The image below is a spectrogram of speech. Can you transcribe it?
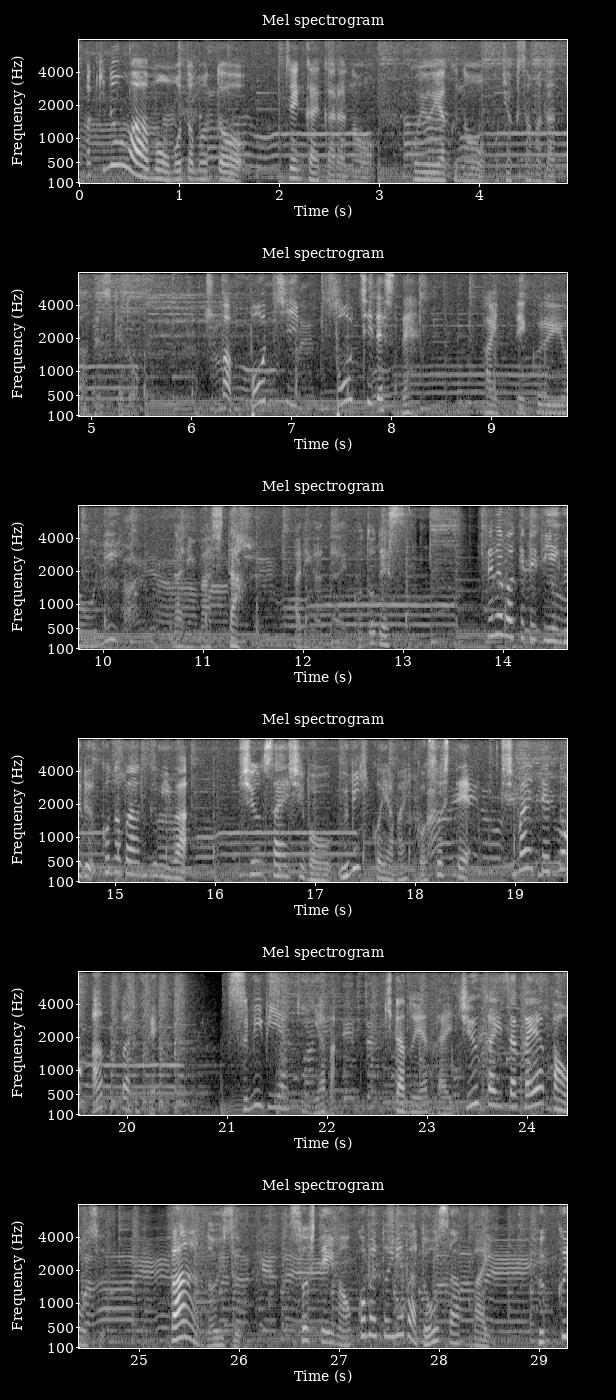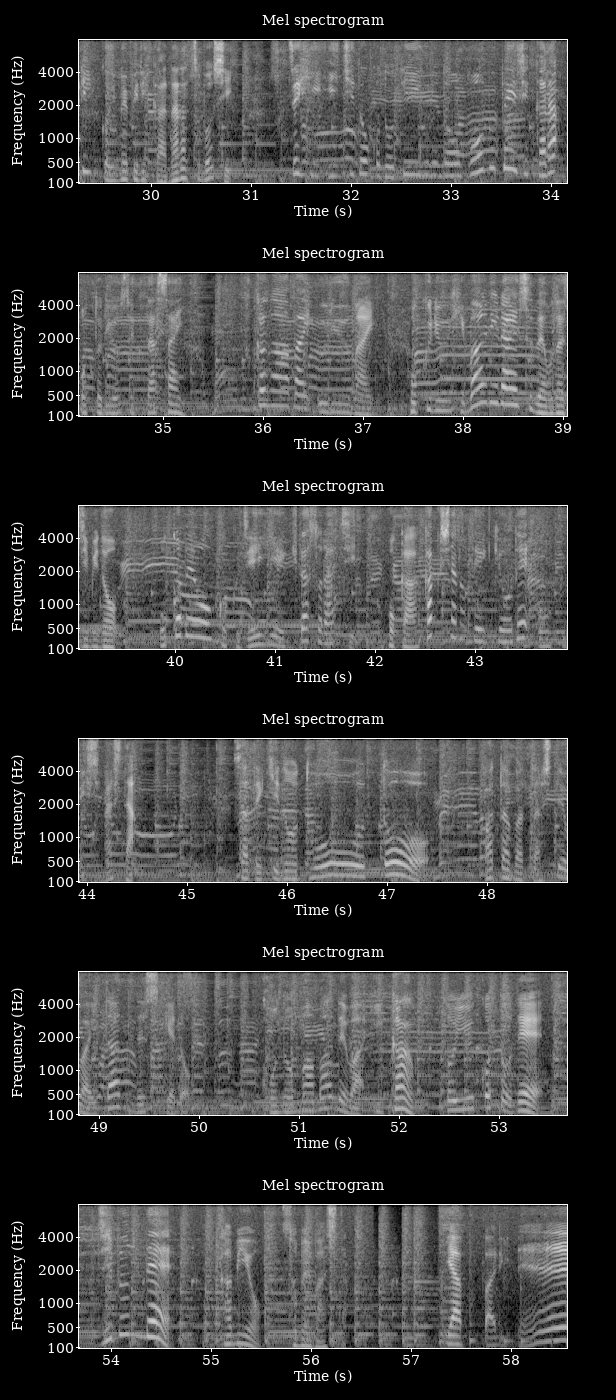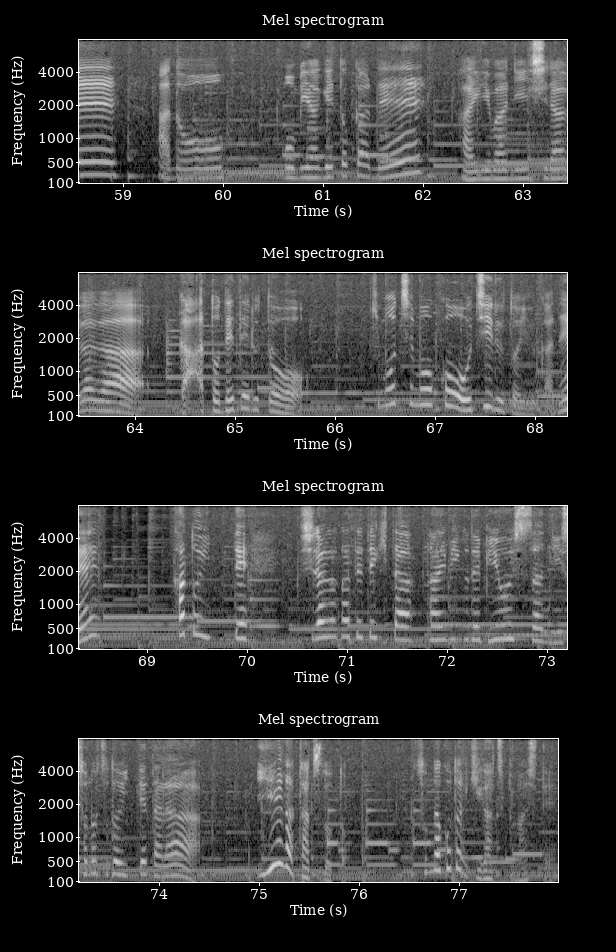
まあ、昨日はもうもともと前回からのご予約のお客様だったんですけどまあぼちぼちですね入ってくるようになりました。ありがたいことです。てなわけでティーグルこの番組は春菜志望海彦山彦そして姉妹店のアンパルフェ。炭火焼き山北の屋台中華居酒屋パオズバーノイズそして今お米といえば道産米ふっくりんこ夢ピリカ七つ星。ぜひ一度このティーグルのホームページからお取り寄せください。深川米雨竜米北流ひまわりライスでおなじみのお米王国 JA 北空地他各社の提供でお送りしました。さて昨日とうとうバタバタしてはいたんですけどこのままではいかんということで自分で髪を染めました。やっぱりねあのお土産とかね灰際に白髪がガーッと出てると気持ちもこう落ちるというかね。かといって白髪が出てきたタイミングで美容師さんにその都度行ってたら家が立つのと。そんなことに気がつきまして。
